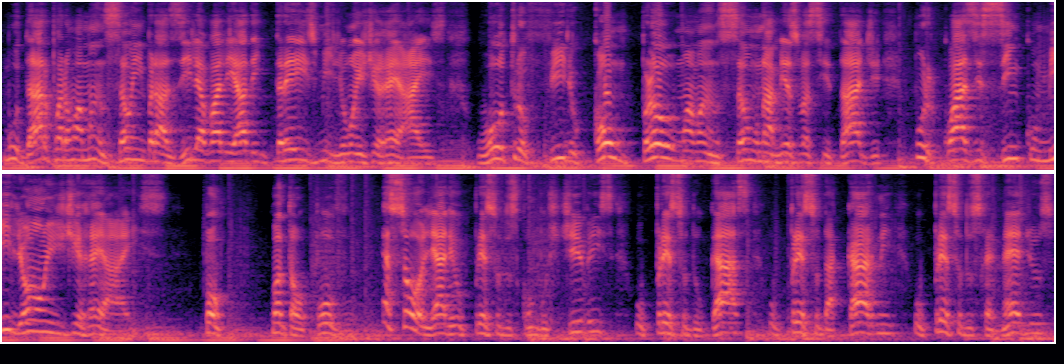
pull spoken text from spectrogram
mudaram para uma mansão em Brasília avaliada em 3 milhões de reais. O outro filho comprou uma mansão na mesma cidade por quase 5 milhões de reais. Bom, quanto ao povo, é só olharem o preço dos combustíveis, o preço do gás, o preço da carne, o preço dos remédios,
